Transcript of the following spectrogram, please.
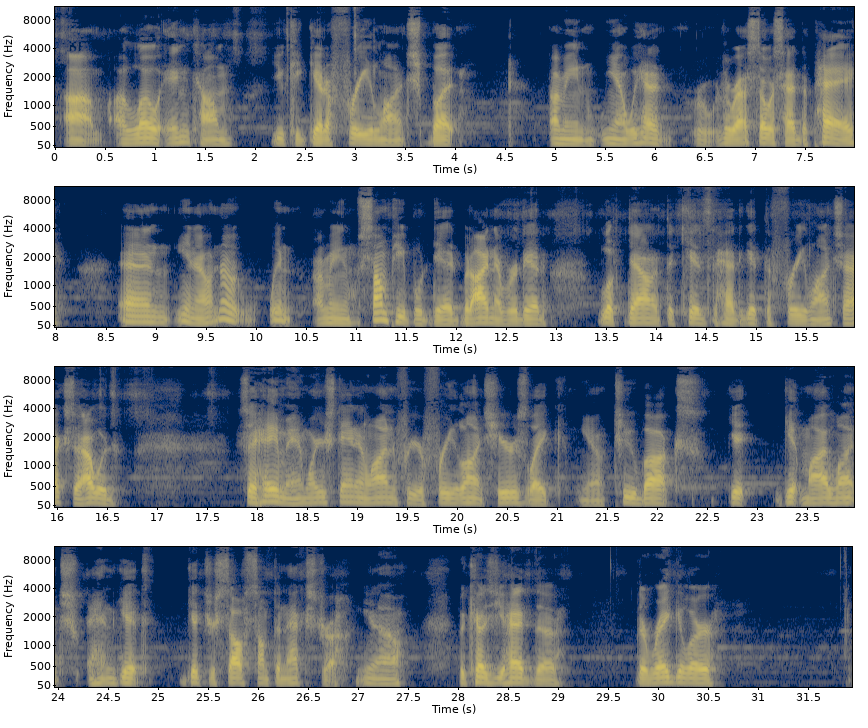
um, a low income you could get a free lunch. But i mean you know we had the rest of us had to pay. And you know no we i mean some people did but i never did. Look down at the kids that had to get the free lunch. Actually, I would say, "Hey, man, while you're standing in line for your free lunch, here's like you know two bucks. Get get my lunch and get get yourself something extra. You know, because you had the the regular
